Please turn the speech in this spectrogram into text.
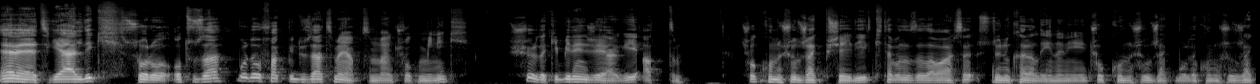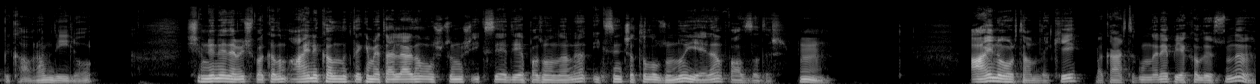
Evet geldik soru 30'a. Burada ufak bir düzeltme yaptım ben çok minik. Şuradaki birinci yargıyı attım. Çok konuşulacak bir şey değil. Kitabınızda da varsa üstünü karalayın. Hani çok konuşulacak burada konuşulacak bir kavram değil o. Şimdi ne demiş bakalım. Aynı kalınlıktaki metallerden oluşturulmuş X, Y diyapazonlarına X'in çatal uzunluğu Y'den fazladır. Hmm. Aynı ortamdaki, bak artık bunları hep yakalıyorsun değil mi?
